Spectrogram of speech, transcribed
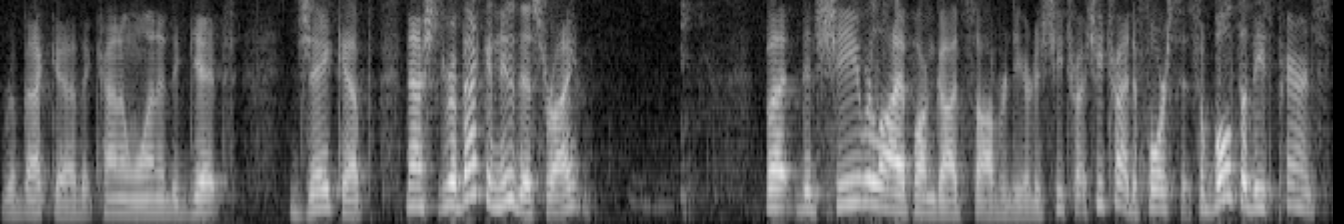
Rebecca, that kind of wanted to get Jacob. Now, Rebecca knew this, right? But did she rely upon God's sovereignty or did she try? She tried to force it. So both of these parents,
